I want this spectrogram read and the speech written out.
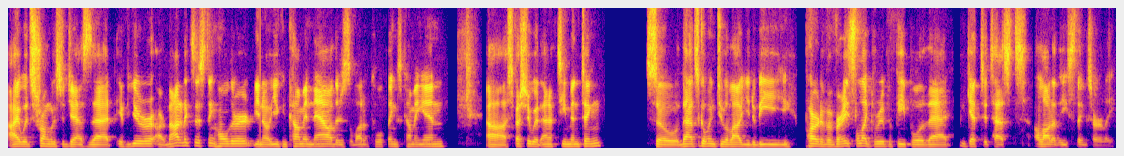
I would strongly suggest that if you are not an existing holder, you know you can come in now. There's a lot of cool things coming in, uh, especially with NFT minting. So that's going to allow you to be part of a very select group of people that get to test a lot of these things early.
